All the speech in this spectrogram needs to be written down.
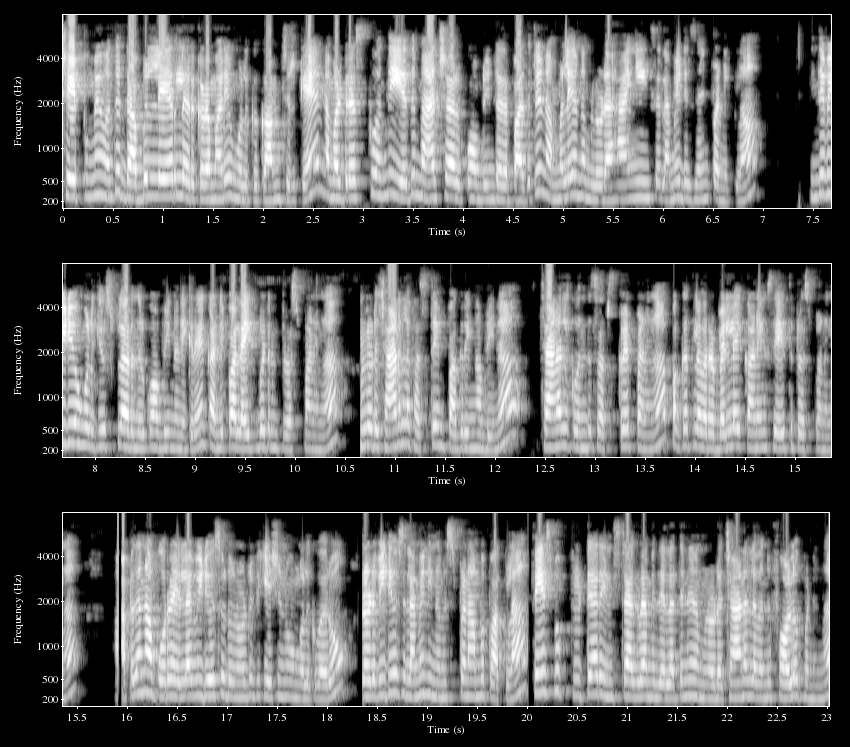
ஷேப்புமே வந்து டபுள் லேயர்ல இருக்கிற மாதிரி உங்களுக்கு காமிச்சிருக்கேன். நம்ம ட்ரெஸ்க்கு வந்து எது மேட்சா இருக்கும் அப்படின்றத பார்த்துட்டு நம்மளே நம்மளோட ஹேங்கிங்ஸ் எல்லாமே டிசைன் பண்ணிக்கலாம். இந்த வீடியோ உங்களுக்கு யூஸ்ஃபுல்லா இருந்திருக்கும் அப்படின்னு நினைக்கிறேன். கண்டிப்பா லைக் பட்டன் பிரஸ் பண்ணுங்க. நம்மளோட சேனலை ஃபர்ஸ்ட் டைம் பாக்குறீங்க அப்படின்னா சேனலுக்கு வந்து சப்ஸ்கிரைப் பண்ணுங்க. பக்கத்துல வர பெல் ஐக்கானையும் சேர்த்து பிரஸ் பண்ணுங்க. அப்பதான் நான் போற எல்லா வீடியோஸோட நோட்டிபிகேஷன் உங்களுக்கு வரும். நம்மளோட வீடியோஸ் எல்லாமே நீங்க மிஸ் பண்ணாம பார்க்கலாம் ஃபேஸ்புக் ட்விட்டர் இன்ஸ்டாகிராம் இது எல்லாத்தையும் நம்மளோட சேனலை வந்து ஃபாலோ பண்ணுங்க.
